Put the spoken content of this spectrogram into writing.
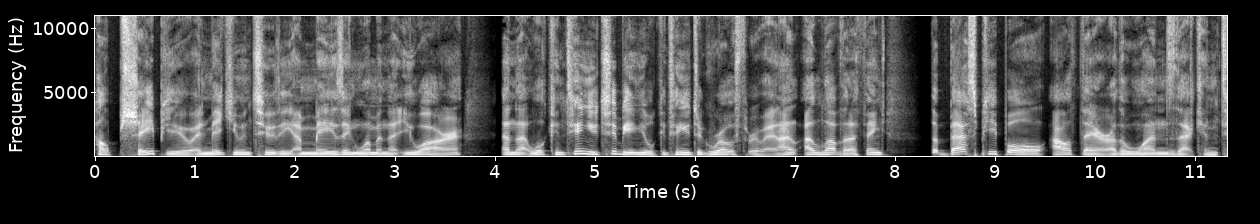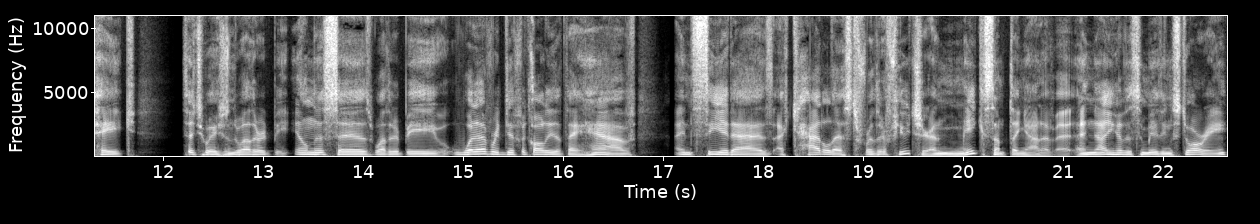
helps shape you and make you into the amazing woman that you are and that will continue to be and you will continue to grow through it. And I, I love that. I think the best people out there are the ones that can take situations, whether it be illnesses, whether it be whatever difficulty that they have, and see it as a catalyst for their future and make something out of it. And now you have this amazing story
